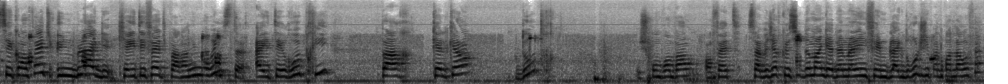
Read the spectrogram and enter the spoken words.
c'est qu'en fait, une blague qui a été faite par un humoriste a été reprise par quelqu'un d'autre. Je comprends pas, en fait. Ça veut dire que si demain Gad Elmaleh fait une blague drôle, j'ai pas le droit de la refaire?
